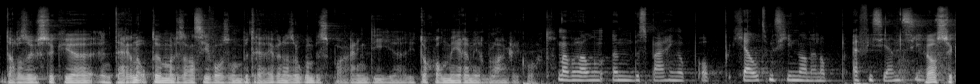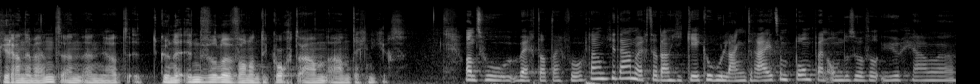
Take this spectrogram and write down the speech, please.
dat is ook een stukje interne optimalisatie voor zo'n bedrijf. En dat is ook een besparing die, die toch wel meer en meer belangrijk wordt. Maar vooral een besparing op, op geld misschien dan en op efficiëntie. Ja, een stukje rendement en, en ja, het, het, kunnen invullen van een tekort aan, aan techniekers. Want hoe werd dat daarvoor dan gedaan? Werd er dan gekeken hoe lang draait een pomp en om de zoveel uur gaan we...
